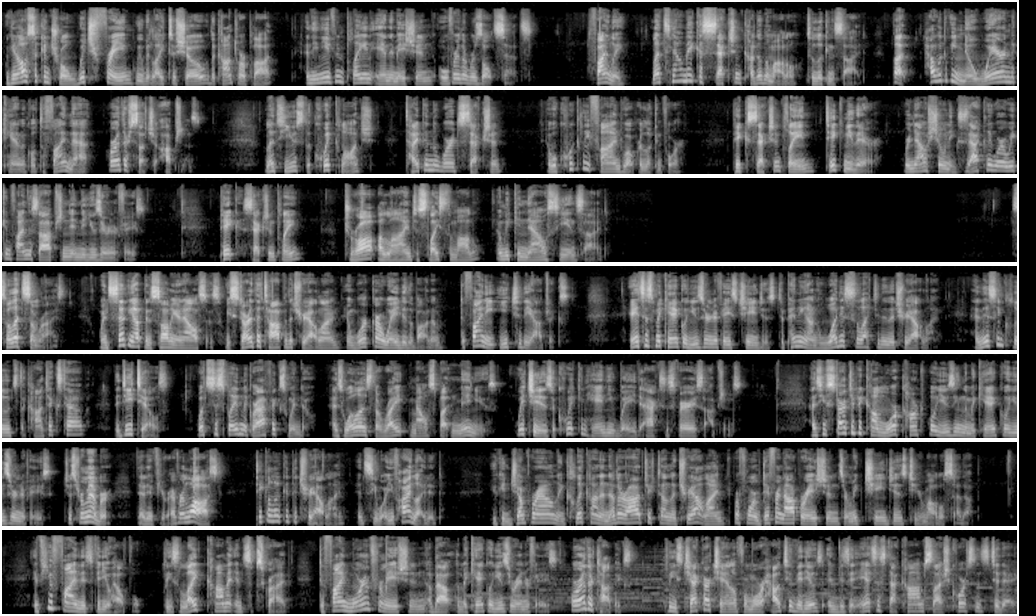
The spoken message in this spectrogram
We can also control which frame we would like to show the contour plot, and then even play an animation over the result sets. Finally, let's now make a section cut of the model to look inside. But how would we know where in Mechanical to find that or other such options? Let's use the quick launch, type in the word section, and we'll quickly find what we're looking for. Pick section plane, take me there. We're now shown exactly where we can find this option in the user interface. Pick section plane, draw a line to slice the model, and we can now see inside. So let's summarize. When setting up and solving analysis, we start at the top of the tree outline and work our way to the bottom, defining each of the objects. ANSYS mechanical user interface changes depending on what is selected in the tree outline, and this includes the Context tab, the Details, what's displayed in the Graphics window, as well as the right mouse button menus, which is a quick and handy way to access various options. As you start to become more comfortable using the mechanical user interface, just remember that if you're ever lost, take a look at the tree outline and see what you've highlighted. You can jump around and click on another object on the tree outline to perform different operations or make changes to your model setup. If you find this video helpful, please like, comment, and subscribe. To find more information about the mechanical user interface or other topics, please check our channel for more how-to videos and visit ansys.com courses today.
